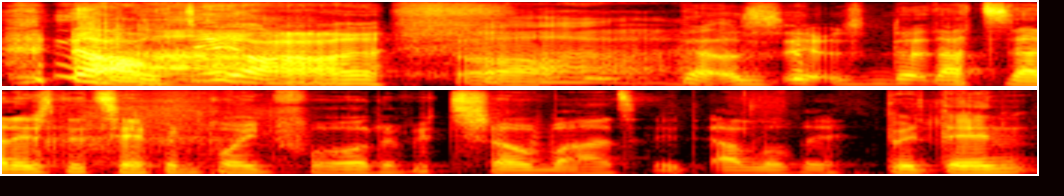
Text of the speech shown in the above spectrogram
no, ah. dear. oh. Ah. That was it. Was that's that is the tipping point for them. It's so mad. It, I love it. But then,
